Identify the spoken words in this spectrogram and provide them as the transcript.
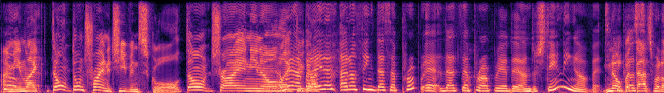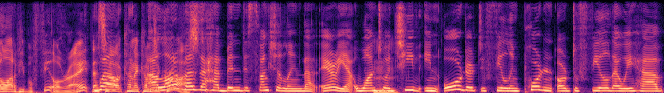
i mean like don't don't try and achieve in school don't try and you know like but but I, don't, I don't think that's appropriate. That's appropriate understanding of it. no but that's what a lot of people feel right that's how it kind of comes a across Mm-hmm. lot of us that have been dysfunctional in that area want to achieve in order to feel important or to feel that we have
